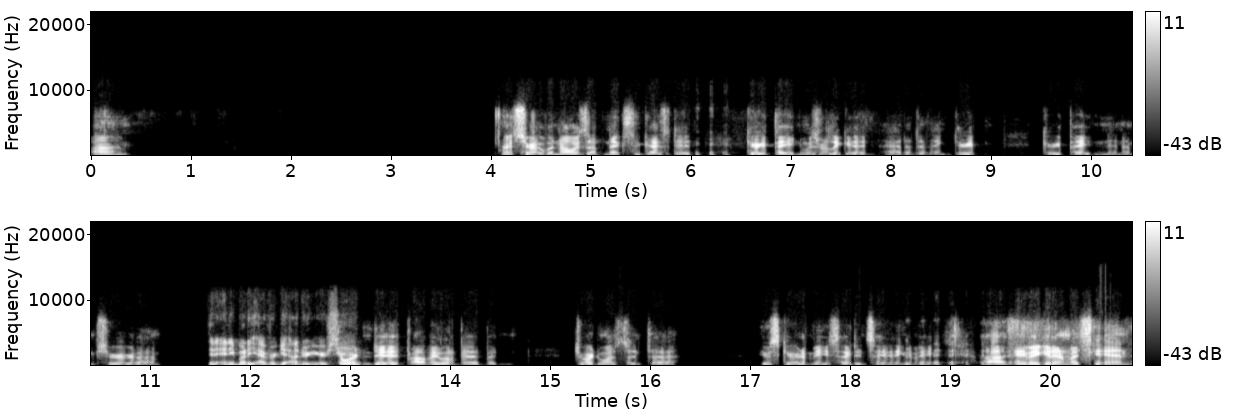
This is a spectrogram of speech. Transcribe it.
um, I'm not sure. I wasn't always up next to the guys who did. Gary Payton was really good at it. I think Gary Gary Payton, and I'm sure uh, Did anybody ever get under your skin? Jordan did probably a little bit, but Jordan wasn't. Uh, he was scared of me, so he didn't say anything to me. Uh, anybody get under my skin?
